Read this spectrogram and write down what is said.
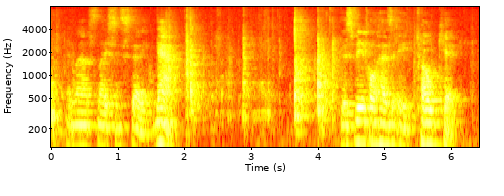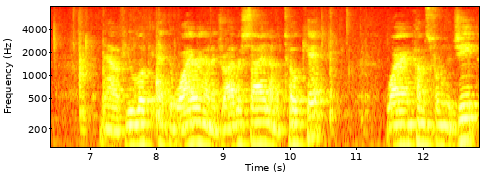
and that's nice and steady. Now, this vehicle has a tow kit. Now if you look at the wiring on the driver's side on a tow kit, wiring comes from the Jeep,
